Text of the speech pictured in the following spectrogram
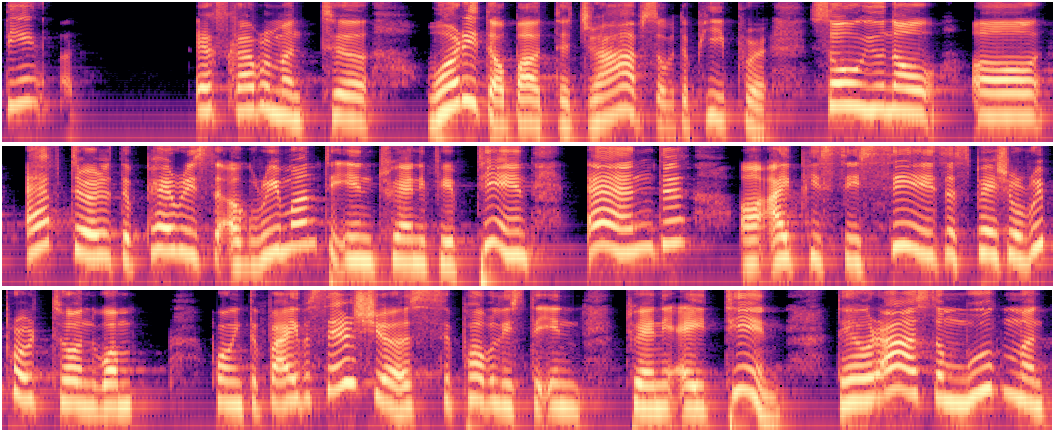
think, ex-government worried about the jobs of the people. So, you know, after the Paris Agreement in 2015 and uh, IPCC's special report on one 0.5 Celsius published in 2018. There are some movement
